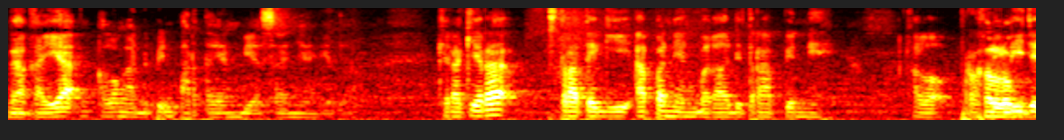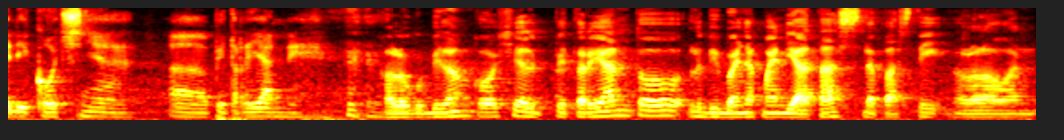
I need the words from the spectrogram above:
nggak kayak kalau ngadepin partai yang biasanya gitu. Kira-kira strategi apa nih yang bakal diterapin nih? Kalau Prof Kalau- Didi jadi coachnya eh, Peter Yan nih. Kalau gue bilang coachnya Peter Yan tuh lebih banyak main di atas, udah pasti kalau lawan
